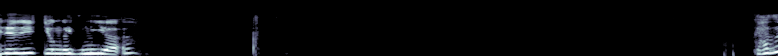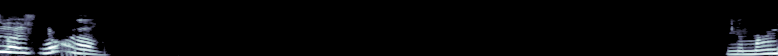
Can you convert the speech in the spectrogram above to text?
Wie du siehst, Junge, ich bin hier. Kannst du mal schneller? Normal.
